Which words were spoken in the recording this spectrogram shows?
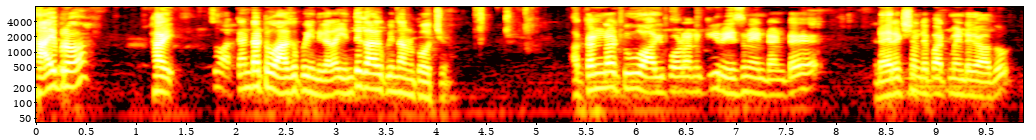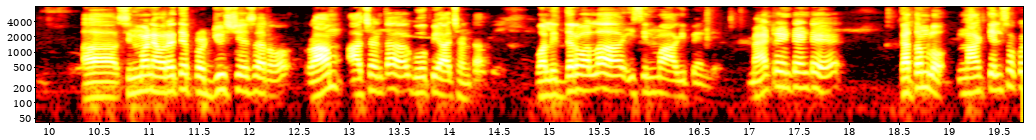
Hi bro hi so Akhanda two ఆగిపోయింది కదా? ఎందుకు ఆగిపోయింది అనుకోవచ్చు? అఖండ టూ ఆగిపోవడానికి రీజన్ ఏంటంటే డైరెక్షన్ డిపార్ట్మెంట్ కాదు. ఆ సినిమాని ఎవరైతే ప్రొడ్యూస్ చేశారో రామ్ ఆచంట గోపి ఆచంట వాళ్ళిద్దరి వల్ల ఈ సినిమా ఆగిపోయింది. మ్యాటర్ ఏంటంటే గతంలో నాకు తెలిసి ఒక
